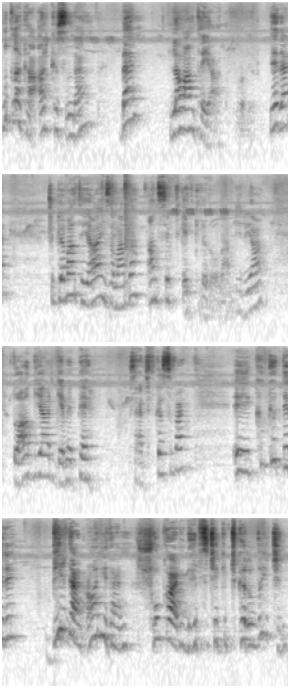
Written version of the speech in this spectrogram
Mutlaka arkasından ben lavanta yağı kullanıyorum. Neden? Çünkü lavanta yağı aynı zamanda antiseptik etkileri olan bir yağ. Doğal bir yağ, GMP sertifikası var. Ee, kıl kökleri birden aniden şok halinde hepsi çekip çıkarıldığı için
